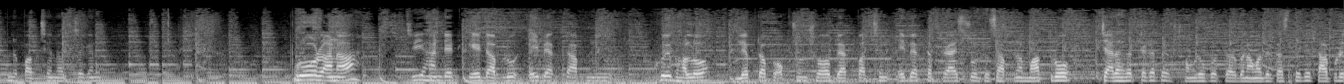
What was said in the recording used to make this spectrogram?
আপনি পাচ্ছেন হচ্ছে কেন Pro Runner three hundred A W এই ব্যাগটা আপনি খুবই ভালো ল্যাপটপ অপশন সহ ব্যাগ পাচ্ছেন। এই ব্যাগটা প্রাইস চলতেছে আপনার মাত্র চার হাজার টাকাতে সংগ্রহ করতে পারবেন আমাদের কাছ থেকে। তারপরে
